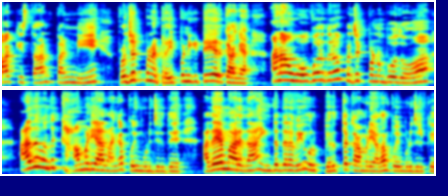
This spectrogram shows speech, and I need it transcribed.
பாகிஸ்தான் பண்ணி ப்ரொஜெக்ட் பண்ண ட்ரை பண்ணிக்கிட்டே இருக்காங்க. ஆனால் அவங்க ஒவ்வொரு தடவை ப்ரொஜெக்ட் பண்ணும்போதும் அது வந்து காமெடியாக தாங்க போய் முடிஞ்சிருது. அதே மாதிரி தான் இந்த தடவையும் ஒரு பெருத்த காமெடியாக தான் போய் முடிஞ்சிருக்கு.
